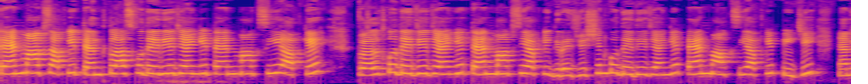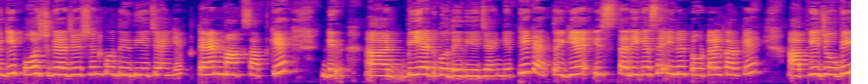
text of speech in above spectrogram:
टेन मार्क्स आपकी टेंथ क्लास को दे दिए जाएँगे, टेन मार्क्स ही आपके ट्वेल्थ को दे दिए जाएँगे, टेन मार्क्स ही आपकी ग्रेजुएशन को दे दिए जाएँगे, टेन मार्क्स ही आपकी पीजी यानी कि पोस्ट ग्रेजुएशन को दे दिए जाएँगे, टेन मार्क्स आपके बीएड को दे दिए जाएँगे, ठीक है? तो ये इस तरीके से इन्हें टोटल करके आपकी जो भी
